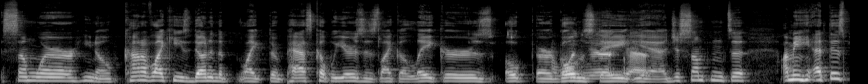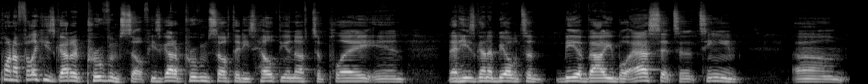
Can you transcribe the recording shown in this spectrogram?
somewhere, you know, kind of like he's done in the like the past couple years is like a Lakers Oak, or one Golden year, State. yeah. Yeah. just something to I mean, at this point I feel like he's got to prove himself. He's got to prove himself that he's healthy enough to play and that he's going to be able to be a valuable asset to the team. Um,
